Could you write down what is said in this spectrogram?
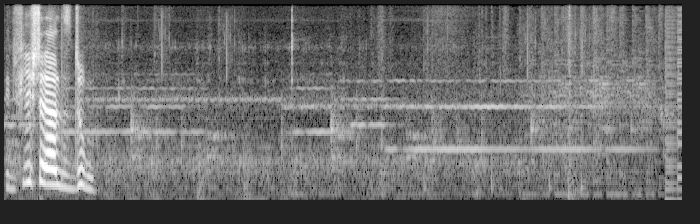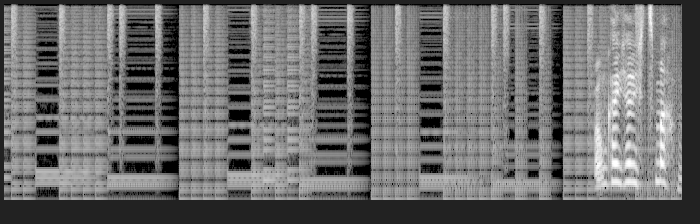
Bin viel schneller als du. Warum kann ich ja nichts machen?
